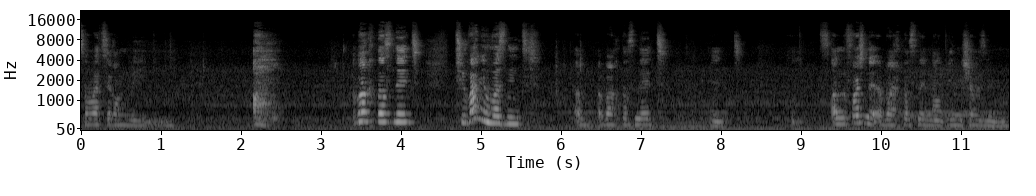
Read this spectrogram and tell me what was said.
So what's it gonna be? Oh, mag das nicht. Chewbacca wasn't about das nicht. It, it's unfortunate about das nicht not being chosen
